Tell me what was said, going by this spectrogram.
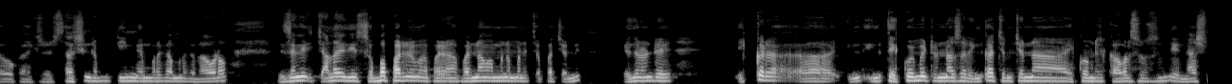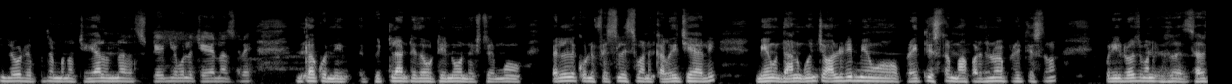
ఒక సెలక్షన్ టీం మెంబర్గా మనకు రావడం నిజంగా చాలా ఇది శుభ పరిణామ పరి- పరిణామం అని మనం చెప్పచ్చండి. ఎందుకంటే ఇక్కడ ఇంత ఎక్విప్మెంట్ ఉన్నా సరే ఇంకా చిన్న చిన్న ఎక్విప్మెంట్ కావాల్సి వస్తుంది. నేషనల్ లెవెల్ లేకపోతే మనం చేయాలన్నా స్టేట్ లెవెల్లో చేయాలన్నా సరే ఇంకా కొన్ని పిట్ లాంటిది ఒకటినో నెక్స్ట్ ఏమో పిల్లలకి కొన్ని ఫెసిలిటీస్ మనం కలిగి చేయాలి మేము దాని గురించి ఆల్రెడీ మేము ప్రయత్నిస్తాం మా పరిధిలో ప్రయత్నిస్తున్నాం. ఇప్పుడు ఈరోజు మనకి శ-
